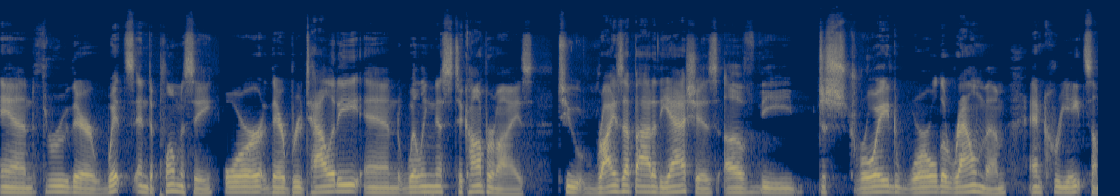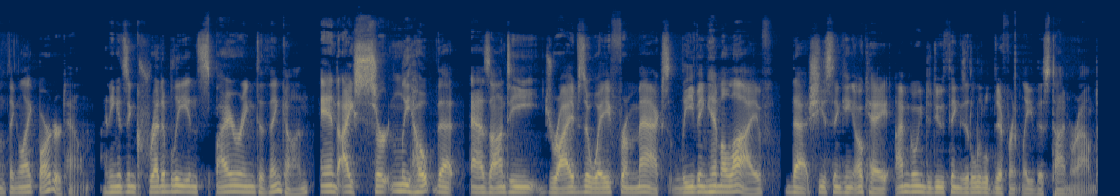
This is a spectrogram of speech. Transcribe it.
and through their wits and diplomacy or their brutality and willingness to compromise to rise up out of the ashes of the destroyed world around them and create something like Bartertown. I think it's incredibly inspiring to think on. And I certainly hope that as Auntie drives away from Max, leaving him alive, that she's thinking, okay, I'm going to do things a little differently this time around.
